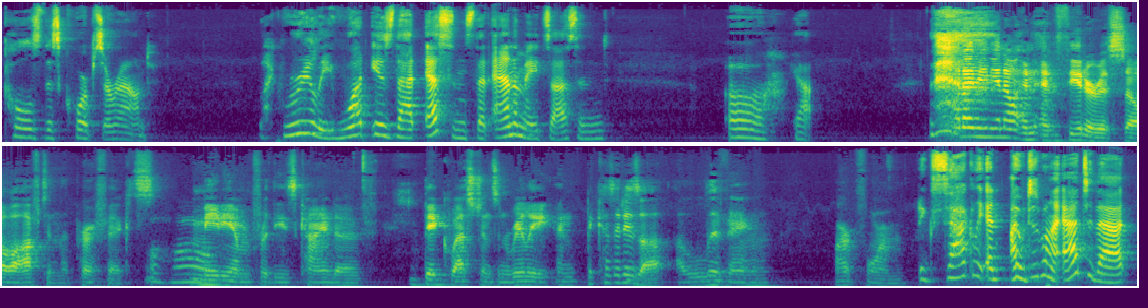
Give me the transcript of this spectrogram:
pulls this corpse around? Like, really, what is that essence that animates us? And, oh, yeah. And I mean, you know, and and theater is so often the perfect Mm-hmm. medium for these kind of big questions and really and because it is a, a living art form. Exactly. And I just want to add to that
